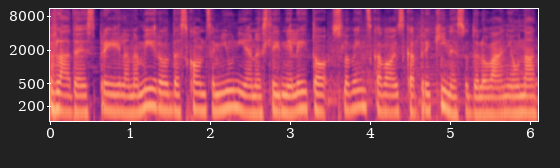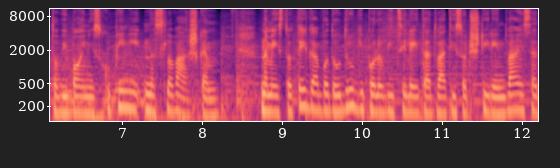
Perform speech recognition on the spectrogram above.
Vlada je sprejela namero, da s koncem junija naslednje leto slovenska vojska prekine sodelovanje v NATO-vi bojni skupini na Slovaškem. Namesto tega bodo v drugi polovici leta 2024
